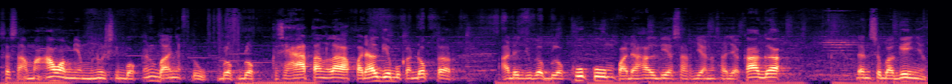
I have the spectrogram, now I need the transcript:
sesama awam yang menulis di blog kan banyak tuh blog-blog kesehatan lah padahal dia bukan dokter ada juga blog hukum padahal dia sarjana saja kagak dan sebagainya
